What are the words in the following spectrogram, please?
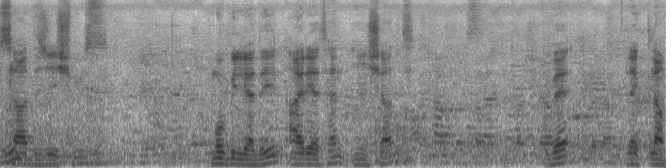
Sadece işimiz mobilya değil, ayrıyeten inşaat ve reklam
